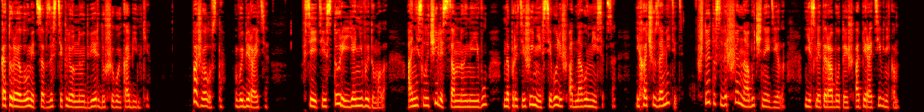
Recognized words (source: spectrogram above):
которая ломится в застекленную дверь душевой кабинки. Пожалуйста, выбирайте. Все эти истории я не выдумала. Они случились со мной наяву на протяжении всего лишь одного месяца. И хочу заметить, что это совершенно обычное дело, если ты работаешь оперативником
